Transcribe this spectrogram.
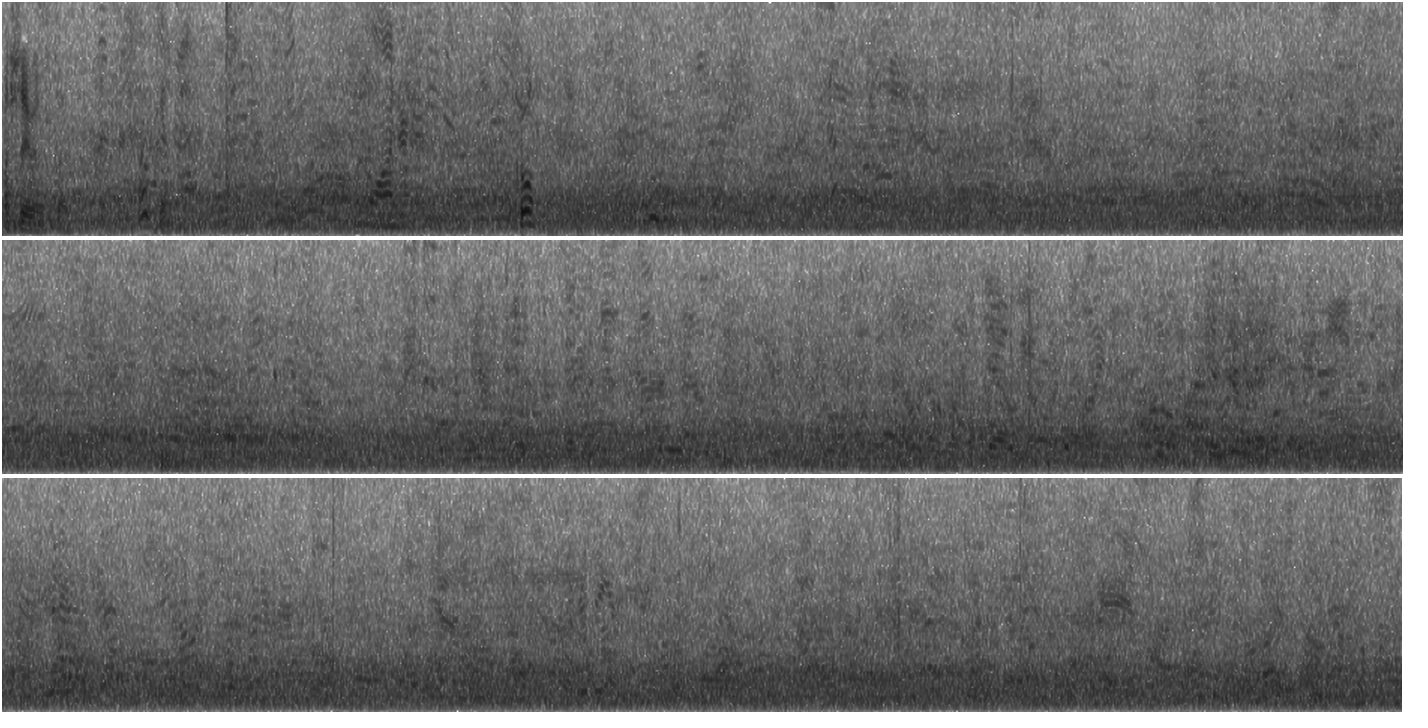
I'll show you when it's done. Okay. Wander. Cool.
